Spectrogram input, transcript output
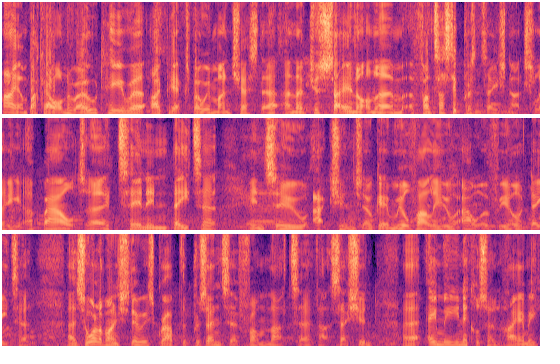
Hi, I'm back out on the road here at IP Expo in Manchester, and I've just sat in on um, a fantastic presentation actually about uh, turning data into actions, you know, getting real value out of your data. Uh, so what I've managed to do is grab the presenter from that uh, that session, uh, Amy Nicholson. Hi, Amy.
